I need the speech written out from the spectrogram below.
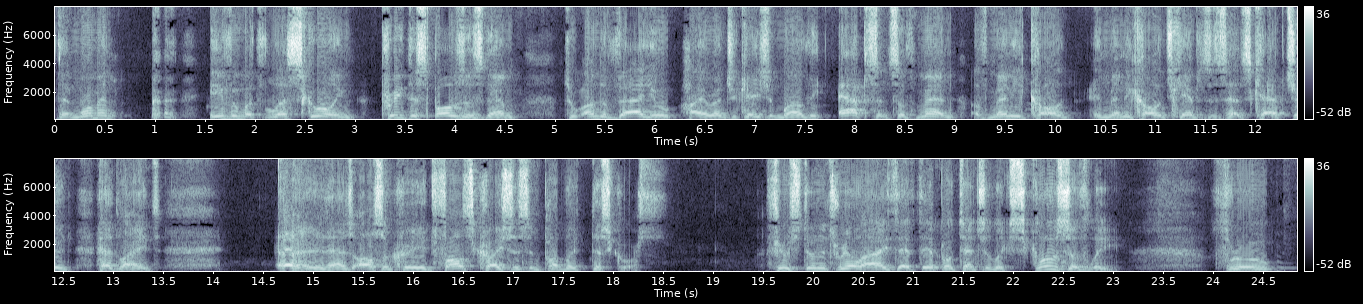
than women, even with less schooling, predisposes them to undervalue higher education, while the absence of men of many college, in many college campuses has captured headlines. it has also created false crisis in public discourse. Few students realize that their potential exclusively through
